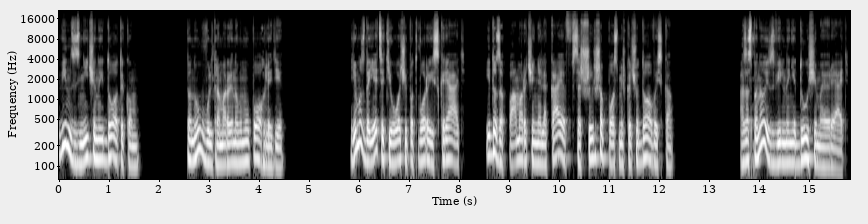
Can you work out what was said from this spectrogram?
Він знічений дотиком, тонув в ультрамариновому погляді. Йому здається, ті очі потвори іскрять, і до запаморочення лякає все ширша посмішка чудовиська. А за спиною звільнені душі майорять,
